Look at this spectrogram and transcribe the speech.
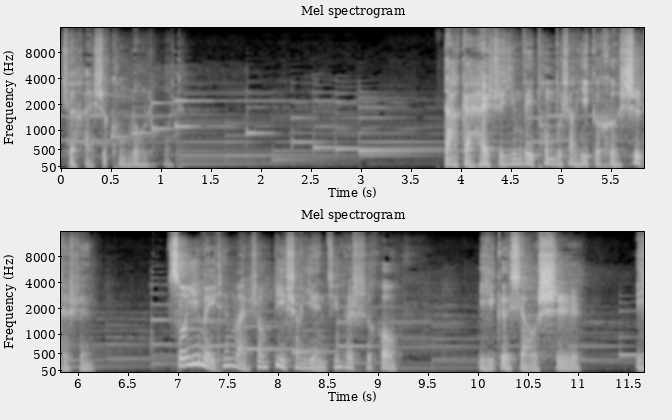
却还是空落落的。大概还是因为碰不上一个合适的人，所以每天晚上闭上眼睛的时候。一个小时，一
